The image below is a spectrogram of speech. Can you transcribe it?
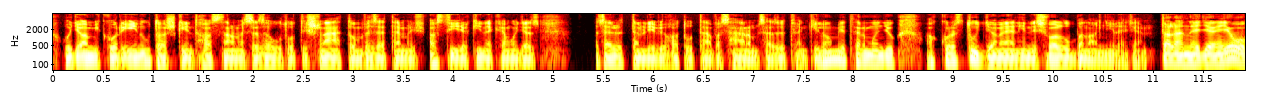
hogy amikor én utasként használom ezt az autót, és látom, vezetem, és azt írja ki nekem, hogy az az előttem lévő hatótáv az 350 km mondjuk, akkor azt tudjam elhinni, és valóban annyi legyen. Talán egy olyan jó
